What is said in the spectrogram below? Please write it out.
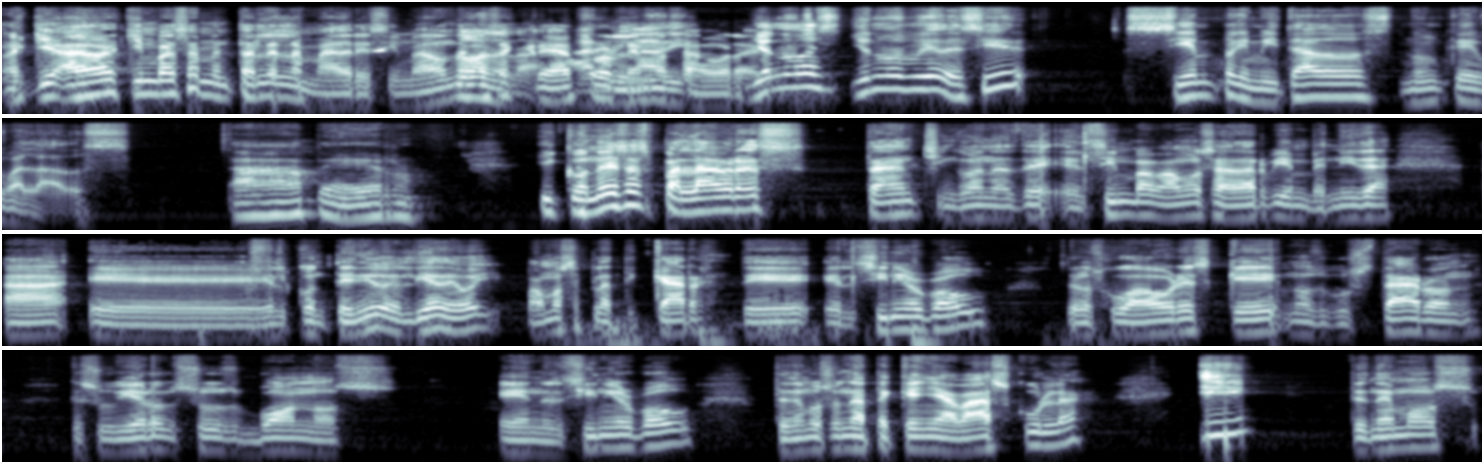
Aquí, ahora, ¿quién vas a mentarle la madre, Sima? ¿Dónde No, vas no, a no, crear a problemas nadie. ahora? Yo nomás, yo nomás voy a decir, siempre imitados, nunca igualados. Ah, perro. Y con esas palabras tan chingonas de El Simba, vamos a dar bienvenida a eh, el contenido del día de hoy. Vamos a platicar del el Senior Bowl, de los jugadores que nos gustaron, que subieron sus bonos en el Senior Bowl. Tenemos una pequeña báscula y tenemos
